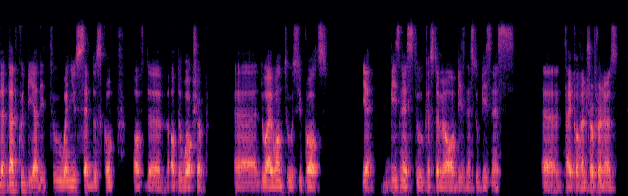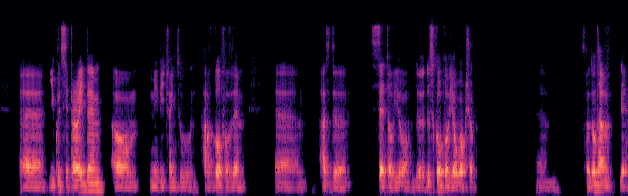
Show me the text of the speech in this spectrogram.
that, that could be added to when you set the scope of the of the workshop. Uh, do I want to support, yeah, business to customer or business to business uh, type of entrepreneurs? Uh, you could separate them, or maybe trying to have both of them um, as the set of your the, the scope of your workshop. Um, so I don't have yeah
